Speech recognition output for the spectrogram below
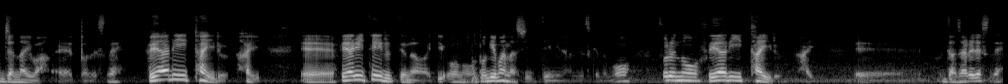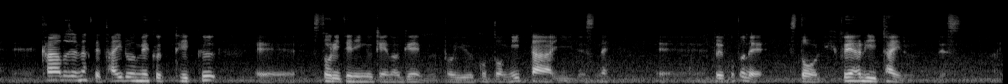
じゃないわ。えっ、とですね。フェアリータイル。はい。えー、フェアリーテイルっていうのは、おとぎ話って意味なんですけども、それのフェアリータイル。はい。えー、ダジャレですね。カードじゃなくてタイルをめくっていく、えー、ストーリーテリング系のゲームということみたいですね。えー、ということで、ストーリー、フェアリータイルです。はい、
